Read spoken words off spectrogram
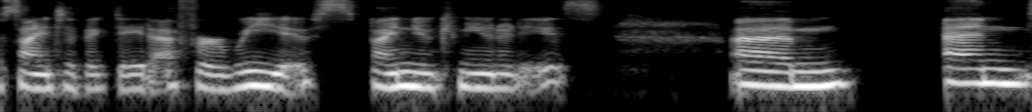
scientific data for reuse by new communities. Um, and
